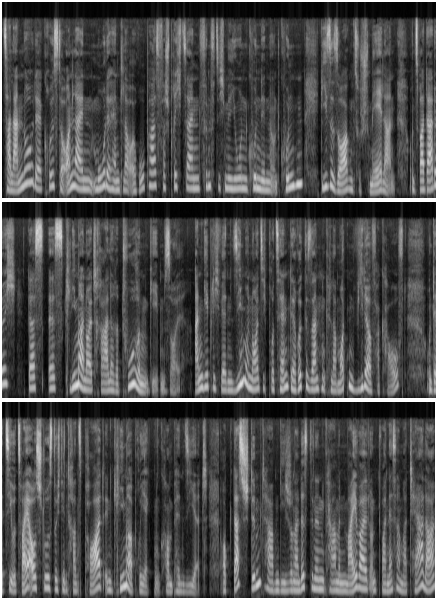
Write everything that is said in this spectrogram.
Zalando, der größte Online-Modehändler Europas, verspricht seinen 50 Millionen Kundinnen und Kunden, diese Sorgen zu schmälern. Und zwar dadurch, dass es klimaneutrale Retouren geben soll. Angeblich werden 97 Prozent der rückgesandten Klamotten wiederverkauft und der CO2-Ausstoß durch den Transport in Klimaprojekten kompensiert. Ob das stimmt, haben die Journalistinnen Carmen Maywald und Vanessa Materla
